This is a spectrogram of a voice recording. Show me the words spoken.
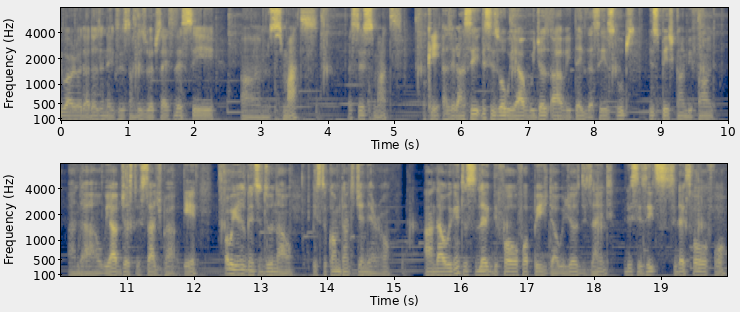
url that doesn't exist on this website. Let's say um smart. Let's say smart. Okay as you can see this is what we have. We just have a text that says oops this page can be found. And uh, we have just a search bar here. What we're just going to do now is to come down to general and uh, we're going to select the 404 page that we just designed. This is it. Select 404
